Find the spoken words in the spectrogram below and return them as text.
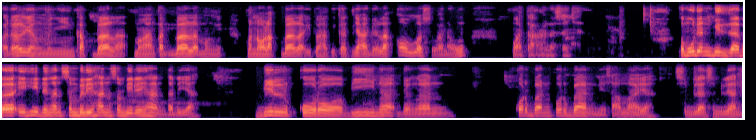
Padahal yang menyingkap bala, mengangkat bala, menolak bala itu hakikatnya adalah Allah Subhanahu wa taala saja. Kemudian bizabaihi dengan sembelihan-sembelihan tadi ya. Bil qurabina dengan korban-korban ya sama ya. Sembilan-sembilan.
